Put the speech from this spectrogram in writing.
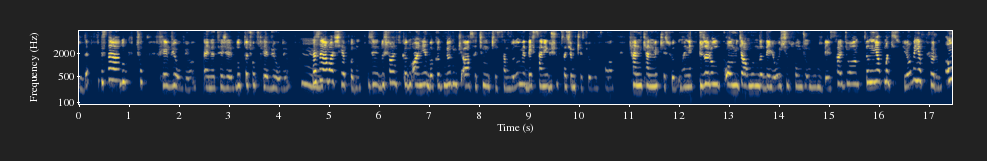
iyiydi. Mesela loop çok fevri oluyor. NTC loop da çok fevri oluyor. Hmm. Mesela ben şey yapıyordum. İşte duştan çıkıyordum aynaya bakıyordum. Diyordum ki aa saçımı mı kessem diyordum. Ve 5 saniye düşünüp saçımı kesiyordum falan. Kendi kendime kesiyordum. Hani güzel olup olmayacağı umurumda değil. O işin sonucu umurumda değil. Sadece o an canım yapmak istiyor ve yapıyorum. Ama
